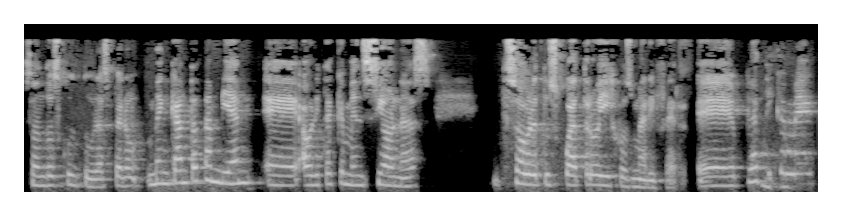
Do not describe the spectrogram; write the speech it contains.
son dos culturas. Pero me encanta también, eh, ahorita que mencionas sobre tus cuatro hijos, Marifer. Eh, platícame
